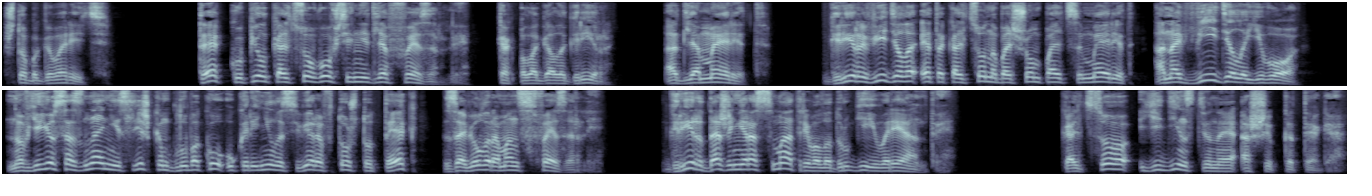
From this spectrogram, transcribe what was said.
чтобы говорить. Тек купил кольцо вовсе не для Фезерли, как полагала Грир, а для Мэрит. Грир видела это кольцо на большом пальце Мэрит, она видела его, но в ее сознании слишком глубоко укоренилась вера в то, что Тек завел роман с Фезерли. Грир даже не рассматривала другие варианты. Кольцо — единственная ошибка Тега.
